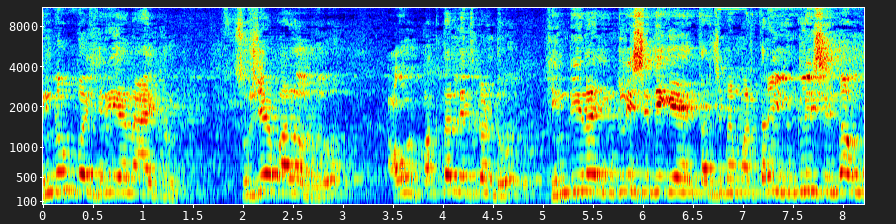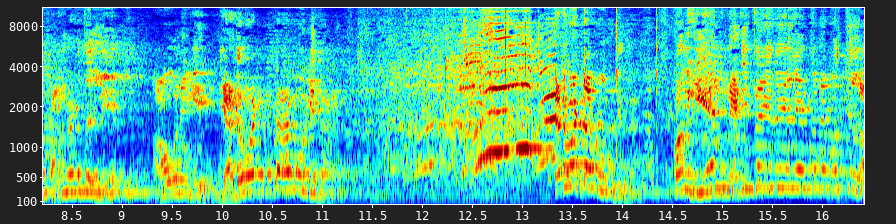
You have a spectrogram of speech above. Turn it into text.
ಇನ್ನೊಬ್ಬ ಹಿರಿಯ ನಾಯಕರು, ಸುರ್ಜೇವಾಲ್ ಅವರು, ಅವ್ರ ಪಕ್ಕದಲ್ಲಿ ನಿಂತ್ಕೊಂಡು ಹಿಂದಿನ ಇಂಗ್ಲೀಷಿಗೆ ತರ್ಜುಮೆ ಮಾಡ್ತಾರೆ. ಇಂಗ್ಲೀಷಿಂದ ಅವ್ನು ಕನ್ನಡದಲ್ಲಿ ಅವನಿಗೆ ಎಡವಟ್ಟಾಗಿ ಹೋಗಿದ್ದಾನೆ. ಎಡವಟ್ಟಾಗಿ ಹೋಗ್ತಿದ್ದಾನೆ ಅವನಿಗೆ ಏನು ನಡೀತಾ ಇದೆ ಇಲ್ಲಿ ಅಂತಾನೆ ಗೊತ್ತಿಲ್ಲ.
